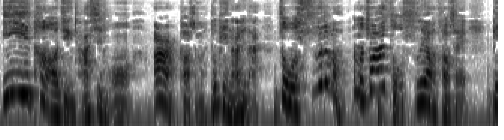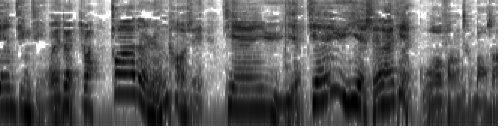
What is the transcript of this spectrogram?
一靠警察系统，二靠什么？毒品哪里来？走私的嘛。那么抓走私要靠谁？边境警卫队是吧？抓的人靠谁？监狱业。监狱业谁来建？国防承包商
